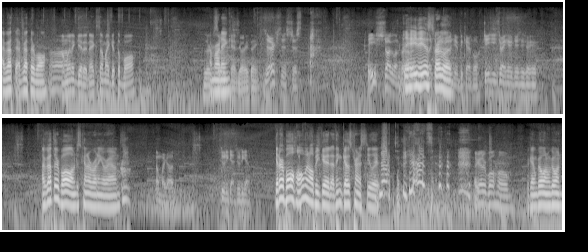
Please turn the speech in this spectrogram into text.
I've got. The, I've got their ball. I'm gonna get it next time I get the ball. Zurx I'm running. Can't do anything. Zurx is just. He's struggling, bro. Yeah, he- he is Like, struggling. around Here, be careful. JG's right here. JG's right here. I've got their ball. I'm just kind of running around. Oh my god. Do it again. Do it again. Get our ball home and I'll be good. I think Guz's trying to steal it. Yes. yes. I got our ball home. Okay, I'm going. I'm going.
